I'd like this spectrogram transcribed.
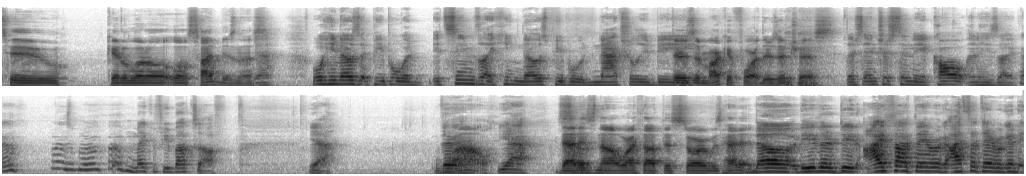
to get a little little side business. yeah. Well, he knows that people would. It seems like he knows people would naturally be. There's a market for it. There's interest. there's interest in the occult, and he's like, eh, well, uh, make a few bucks off. Yeah. There- wow, Yeah. that So- is not where I thought this story was headed. No, neither, dude. I thought they were. I thought they were gonna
